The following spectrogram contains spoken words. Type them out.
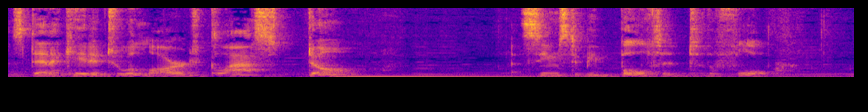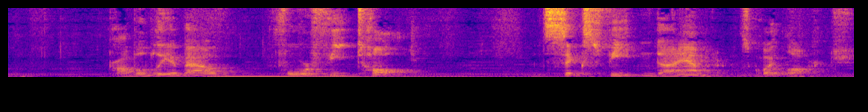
is dedicated to a large glass dome that seems to be bolted to the floor. Probably about four feet tall and six feet in diameter. It's quite large.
